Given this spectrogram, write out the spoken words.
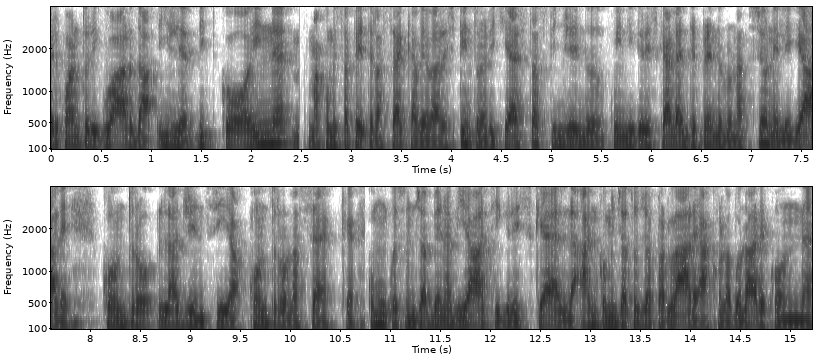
per quanto riguarda il Bitcoin, ma come sapete la SEC aveva respinto la richiesta, spingendo quindi Grayscale a intraprendere un'azione legale contro l'agenzia, contro la SEC. Comunque sono già ben avviati, Grayscale ha incominciato già a parlare, a collaborare con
